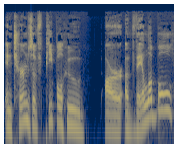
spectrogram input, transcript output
in terms of people who are available,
